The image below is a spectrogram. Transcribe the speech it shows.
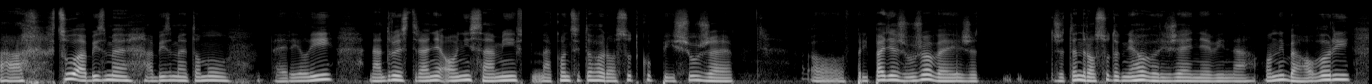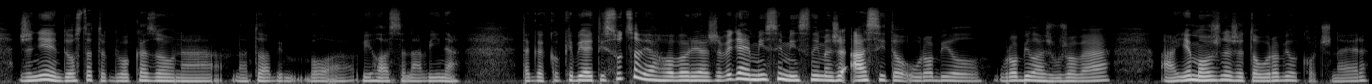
A chcú, aby sme, aby sme tomu verili. Na druhej strane oni sami na konci toho rozsudku píšu, že o, v prípade Žužovej, že že ten rozsudok nehovorí, že je nevinná. On iba hovorí, že nie je dostatok dôkazov na, na to, aby bola vyhlásená vína. Tak ako keby aj tí sudcovia hovoria, že vedia aj my si myslíme, že asi to urobil, urobila Žužová a je možné, že to urobil Kočner,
